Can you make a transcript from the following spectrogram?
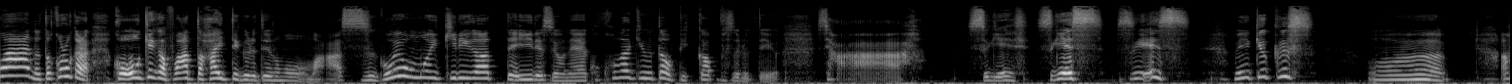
はのところからこうオ、ケがファーッと入ってくるっていうのもまあすごい思い切りがあっていいですよね。ここだけ歌をピックアップするっていう。さあ、すげえ、すげえっす。すげえっす。名曲っす。うーん。あ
